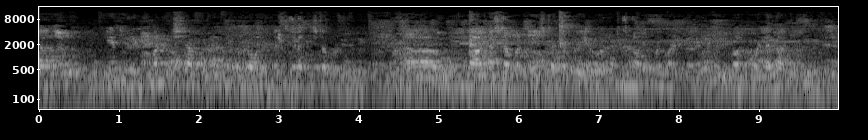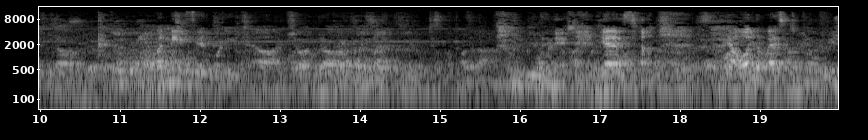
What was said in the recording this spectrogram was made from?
ಏನು ಹೇಳಿ ತುಂಬ ಖುಷಿ ಆಗ್ತದೆ ಆಲ್ ದಿ ಬೆಸ್ಟ್ ಹೇಳಕ್ಕೆ ಇಷ್ಟಪಡ್ತೀನಿ ತುಂಬ ಕಷ್ಟಪಟ್ಟು ಇಷ್ಟಪಟ್ಟು ಇದನ್ನ ಓಪನ್ ಮಾಡಿದ್ದಾರೆ ಅವ್ರಿಗೆ ಒಳ್ಳೆಯದಾಗಲಿ ಬನ್ನಿ ಸೇರ್ಕೊಳ್ಳಿ ಐ ಆಮ್ ಶೋರ್ ಡಿಸ್ಕೌಂಟ್ ಮಾಡಲ್ಲ yes all the best to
